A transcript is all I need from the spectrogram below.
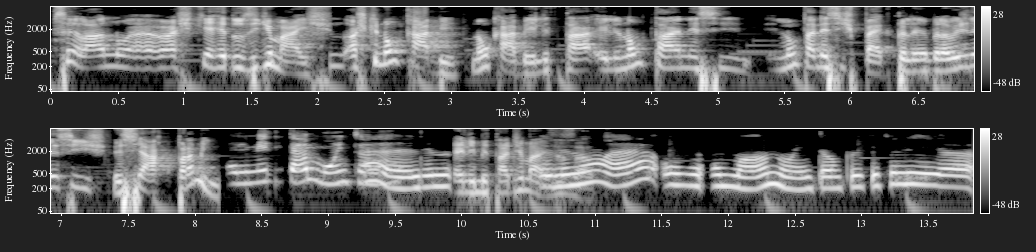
Sei lá, não eu acho que é reduzir demais. Acho que não cabe. Não cabe. Ele tá. Ele não tá nesse. Ele não tá nesse espectro, pelo, pelo menos nesse, nesse arco, pra mim. é limitar muito, né? É, ele, É limitar demais, ele exato. não é um humano, então por que, que ele ia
